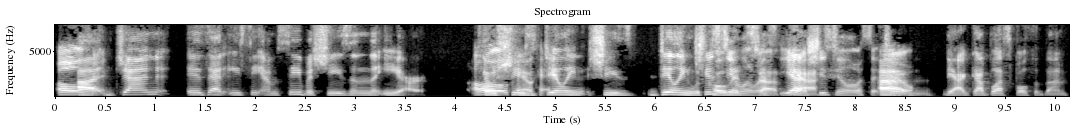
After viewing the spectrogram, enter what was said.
Oh, uh. Jen is at ECMC, but she's in the ER. Oh, so okay, she's okay. dealing. She's dealing with she's COVID dealing stuff. with yeah, she's dealing with it too. Um, yeah, God bless both of them.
